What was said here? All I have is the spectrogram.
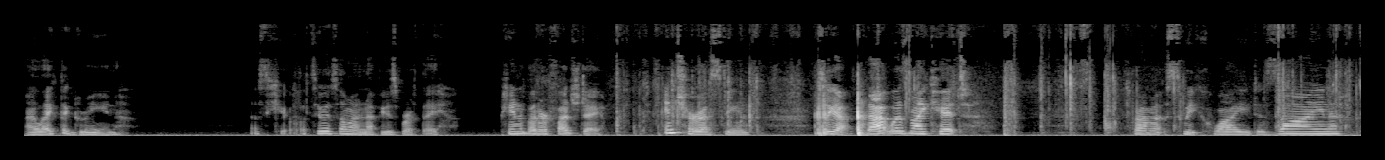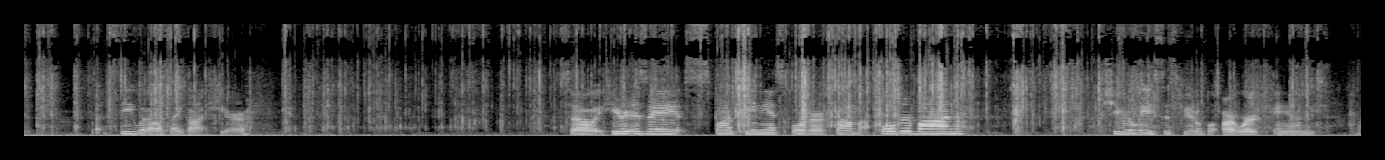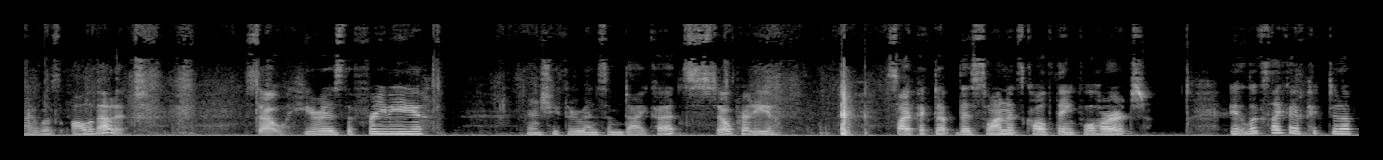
I like the green. That's cute. Let's see what's on my nephew's birthday. Peanut butter fudge day. Interesting. So yeah, that was my kit from Sweet Kawaii Design. Let's see what else I got here. So here is a spontaneous order from Boulder Bond she released this beautiful artwork and I was all about it. So here is the freebie and she threw in some die cuts. So pretty. So I picked up this one. It's called Thankful Heart. It looks like I picked it up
